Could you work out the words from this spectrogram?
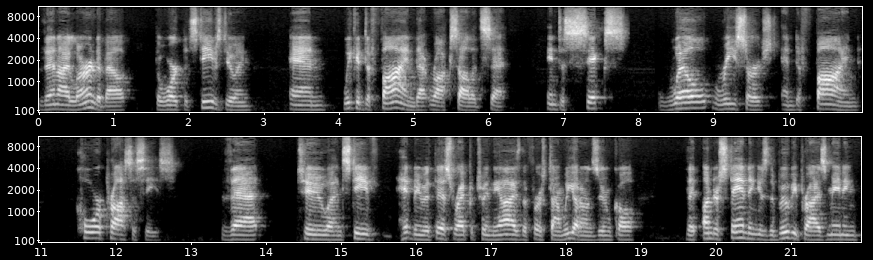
then I learned about the work that Steve's doing, and we could define that rock solid set into six well researched and defined core processes that to and Steve hit me with this right between the eyes the first time we got on a Zoom call that understanding is the booby prize meaning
